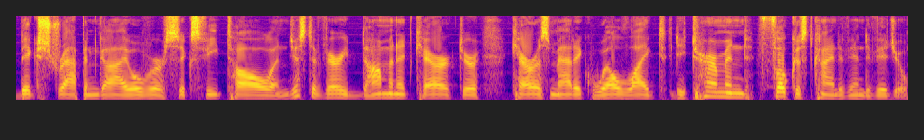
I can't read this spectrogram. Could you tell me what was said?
big strapping guy, over six feet tall, and just a very dominant character, charismatic, well liked, determined, focused kind of individual.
